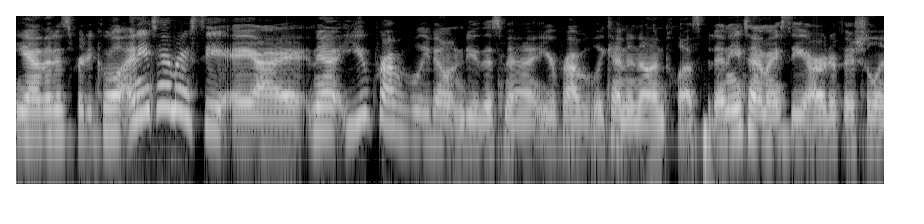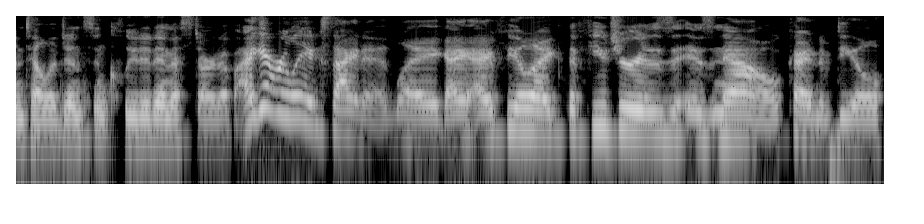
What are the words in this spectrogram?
Yeah, that is pretty cool. Anytime I see AI, now you probably don't do this, Matt. You're probably kind of nonplussed, but anytime I see artificial intelligence included in a startup, I get really excited. Like I, I feel like the future is is now kind of deal.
